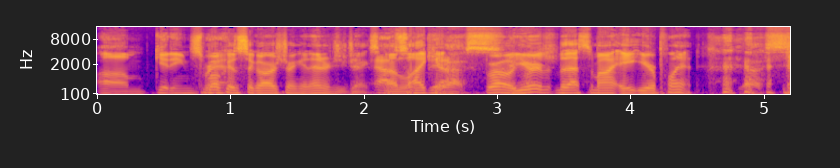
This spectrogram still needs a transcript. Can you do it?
Um, getting Smoking brand- cigars, drinking energy drinks. I like it, Yes. bro. You're that's my eight year plan. yes.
